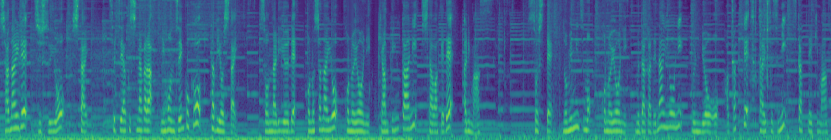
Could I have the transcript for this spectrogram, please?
車内で自炊をしたい。節約しながら日本全国を旅をしたい。そんな理由でこの車内をこのようにキャンピングカーにしたわけであります。そして飲み水もこのように無駄が出ないように分量を測って大切に使っていきます。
